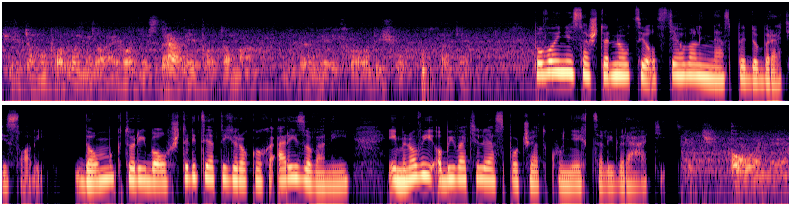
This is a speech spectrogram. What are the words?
čiže tomu podlomilo aj hodne zdravie potom a veľmi rýchlo odišiel v podstate. Po vojne sa Šternovci odsťahovali naspäť do Bratislavy. Dom, ktorý bol v 40. rokoch arizovaný, im noví obyvateľia spočiatku nechceli vrátiť. Keď po vojne e,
